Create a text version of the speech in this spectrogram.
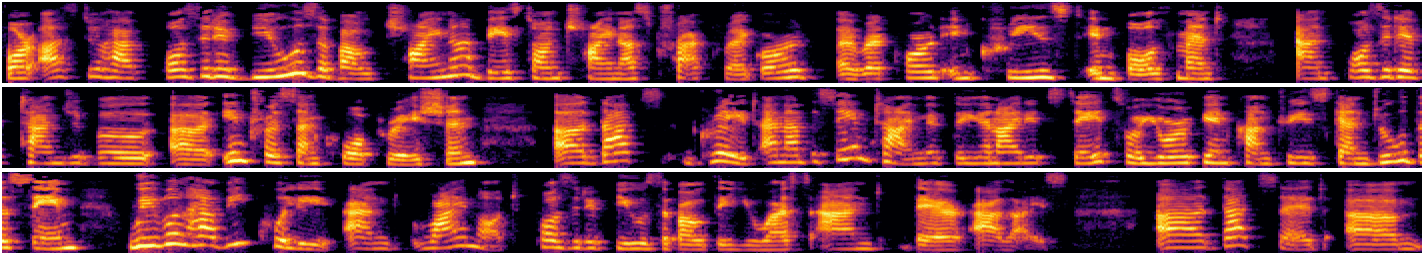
For us to have positive views about China based on China's track record, uh, record increased involvement and positive, tangible uh, interest and cooperation, uh, that's great. And at the same time, if the United States or European countries can do the same, we will have equally, and why not, positive views about the US and their allies. Uh, that said, um,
